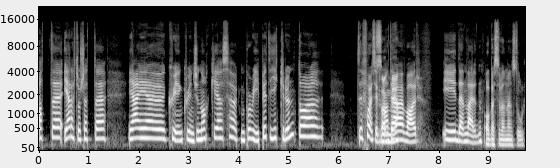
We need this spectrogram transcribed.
at eh, jeg rett og slett eh, Jeg cringer nok. Jeg hørte den på repeat, gikk rundt og det forestilte meg at jeg var i den verden. Og bestevenn med en stol.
